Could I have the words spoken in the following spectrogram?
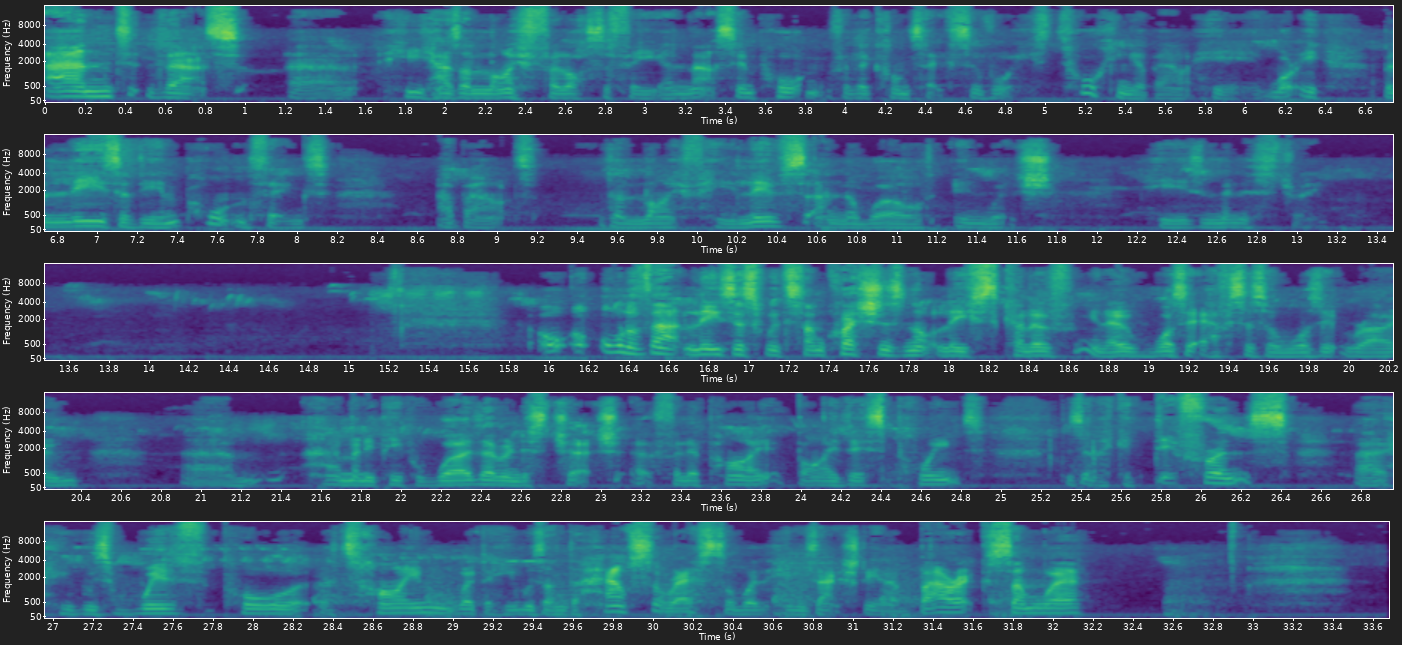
and that uh, he has a life philosophy, and that's important for the context of what he's talking about here, what he believes are the important things about the life he lives and the world in which he is ministering. All of that leaves us with some questions, not least kind of, you know, was it Ephesus or was it Rome? Um, how many people were there in this church at Philippi by this point? Does it make a difference? Uh, who was with Paul at the time, whether he was under house arrest or whether he was actually in a barrack somewhere?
